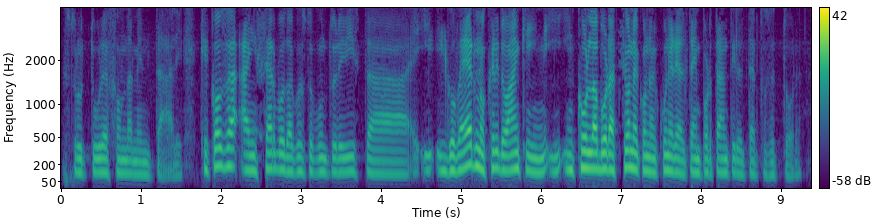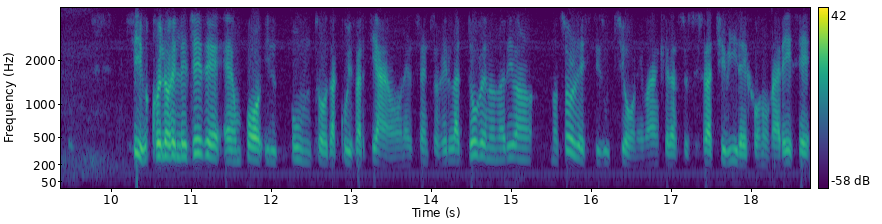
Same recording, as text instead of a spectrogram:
strutture fondamentali. Che cosa ha in serbo da questo punto punto di vista il, il governo, credo anche in, in, collaborazione con alcune realtà importanti del terzo settore. Sì, quello che leggete è un po' il punto da cui partiamo, nel senso che laddove non arrivano non solo le istituzioni, ma anche la società civile con una rete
